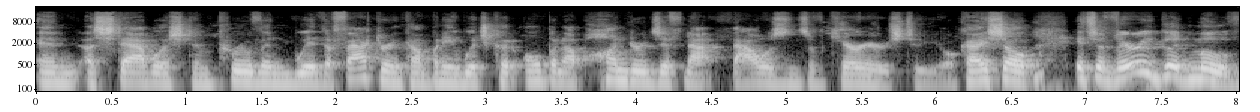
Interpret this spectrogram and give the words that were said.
and established and proven with a factoring company, which could open up hundreds, if not thousands, of carriers to you. Okay. So it's a very good move.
